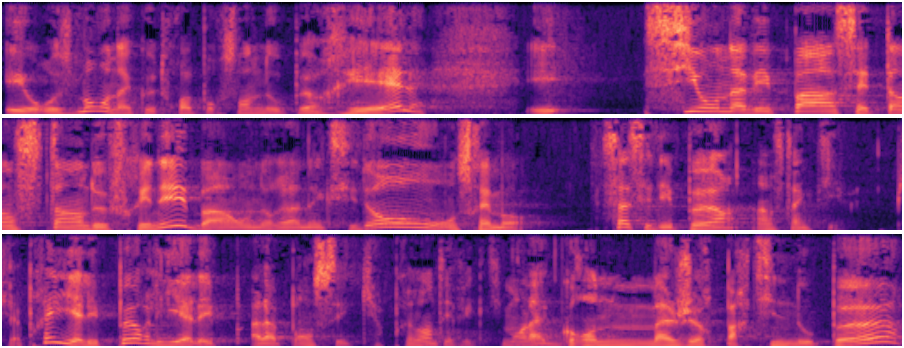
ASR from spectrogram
Et heureusement, on n'a que 3% de nos peurs réelles. Et si on n'avait pas cet instinct de freiner, ben on aurait un accident ou on serait mort. Ça, c'est des peurs instinctives. Puis après, il y a les peurs liées à, la pensée, qui représentent effectivement la grande majeure partie de nos peurs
